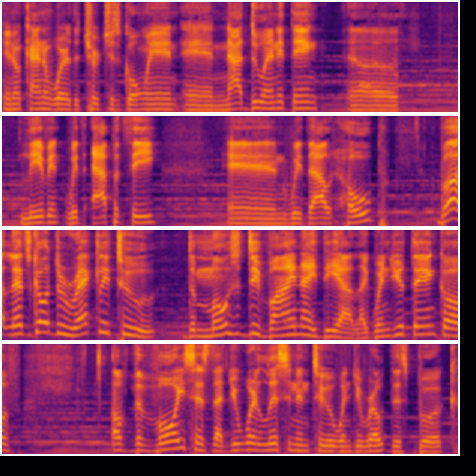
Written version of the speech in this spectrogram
you know, kind of where the church is going and not do anything, uh, living with apathy and without hope. But let's go directly to the most divine idea. Like when you think of of the voices that you were listening to when you wrote this book,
